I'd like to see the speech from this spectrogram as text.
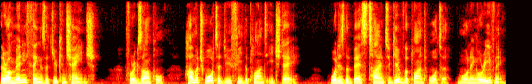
There are many things that you can change. For example, how much water do you feed the plant each day? What is the best time to give the plant water, morning or evening?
